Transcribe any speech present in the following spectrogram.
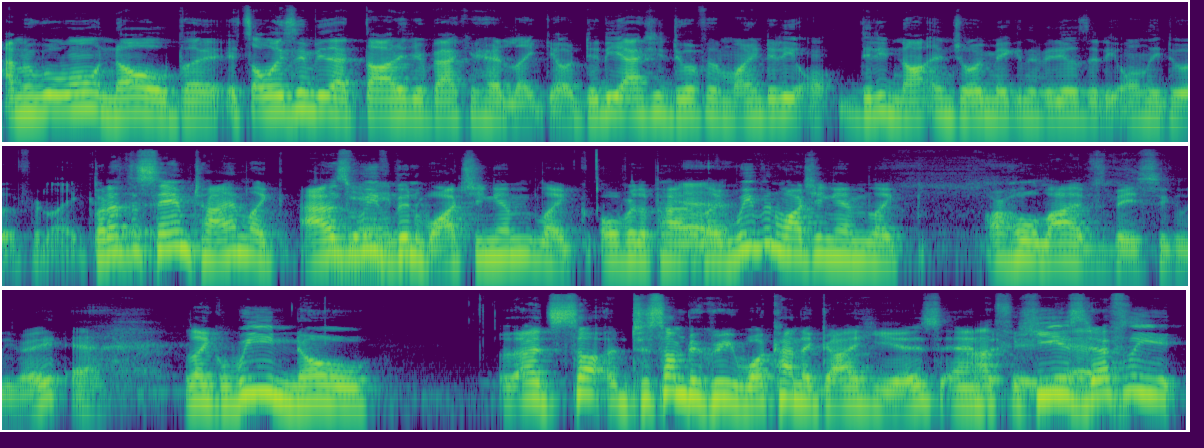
I mean, we won't know, but it's always gonna be that thought in your back of your head, like, yo, did he actually do it for the money? Did he did he not enjoy making the videos? Did he only do it for like? But at the same time, like as we've been watching him, like over the past, Yeah. like we've been watching him like our whole lives, basically, right? Yeah. Like we know, at some, to some degree, what kind of guy he is, and he is yeah. definitely,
